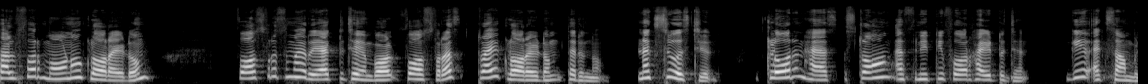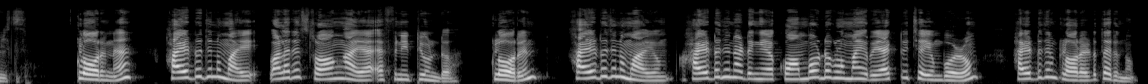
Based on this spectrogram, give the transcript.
സൾഫർ മോണോ ക്ലോറൈഡും ഫോസ്ഫറസുമായി റിയാക്ട് ചെയ്യുമ്പോൾ ഫോസ്ഫറസ് ട്രൈ ക്ലോറൈഡും തരുന്നു. Next question chlorine has strong affinity for hydrogen give examples ക്ലോറിന് ഹൈഡ്രജനുമായി വളരെ സ്ട്രോങ് ആയ അഫിനിറ്റി ഉണ്ട്. ക്ലോറിൻ ഹൈഡ്രജനുമായും ഹൈഡ്രജൻ അടങ്ങിയ കോമ്പൗണ്ടുകളുമായി റിയാക്ട് ചെയ്യുമ്പോഴും ഹൈഡ്രജൻ ക്ലോറൈഡ് തരുന്നു.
